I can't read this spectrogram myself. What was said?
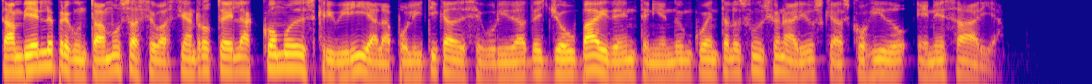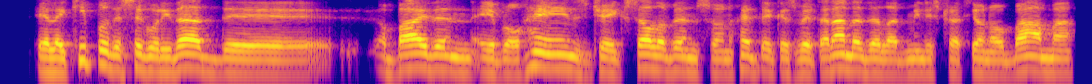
También le preguntamos a Sebastián Rotela cómo describiría la política de seguridad de Joe Biden teniendo en cuenta los funcionarios que ha escogido en esa área el equipo de seguridad de Biden, April Haynes, Jake Sullivan, son gente que es veterana de la administración Obama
